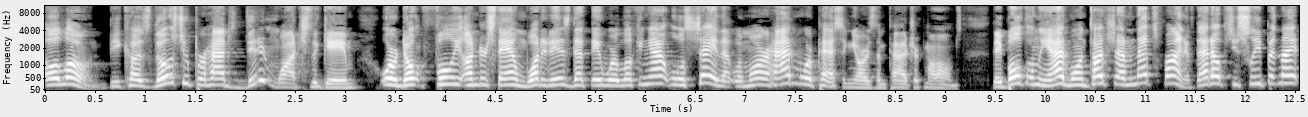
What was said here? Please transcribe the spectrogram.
alone because those who perhaps didn't watch the game or don't fully understand what it is that they were looking at will say that Lamar had more passing yards than Patrick Mahomes. They both only had one touchdown, and that's fine. If that helps you sleep at night,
